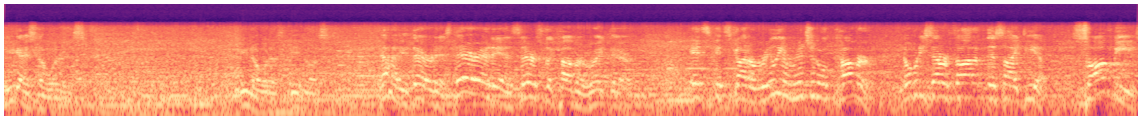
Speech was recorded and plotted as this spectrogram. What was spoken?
You guys know what it is. You know what it is. He knows. Yeah, there it is. There it is. There's the cover right there. It's it's got a really original cover. Nobody's ever thought of this idea. Zombies.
